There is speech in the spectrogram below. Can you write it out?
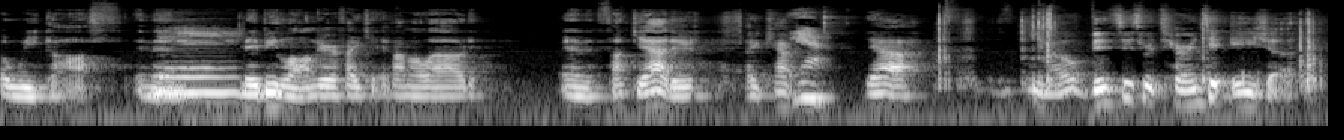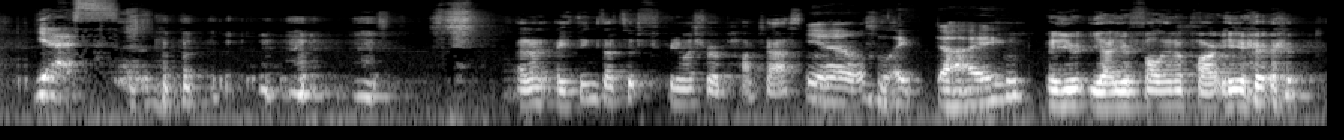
a week off and then Yay. maybe longer if I can, if I'm allowed. And fuck yeah, dude! I can't. Yeah. Yeah. You know, Vince's return to Asia. Yes. I don't. I think that's it pretty much for a podcast. Yeah, like dying. And You're, yeah, you're falling apart here.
